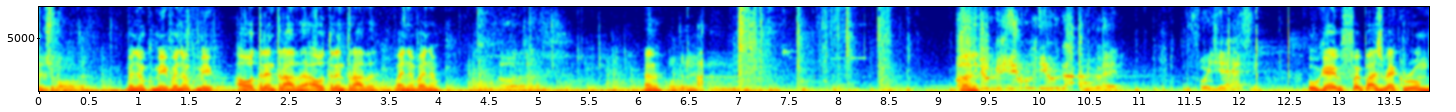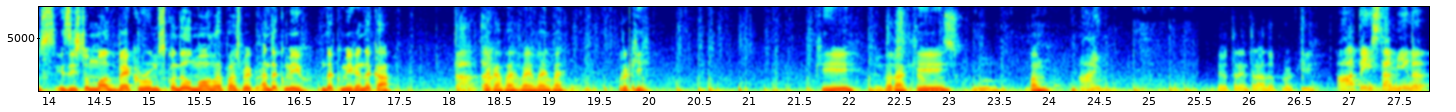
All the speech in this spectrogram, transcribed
Tô de volta. Venham comigo, venham comigo. Há outra entrada, há outra entrada. Venham, venham. A outra? Anda. Outra. Mano, e o, o, velho? Foi de F? O Gabe foi para as backrooms. Existe um modo backrooms quando ele morre vai para as backrooms. Anda comigo, anda comigo, anda cá. Tá, tá. Anda cá, vai, vai, vai, vai. Por aqui. Aqui, agora tá aqui. Vamos. Ai. Tem outra entrada por aqui. Ah, tem estamina?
